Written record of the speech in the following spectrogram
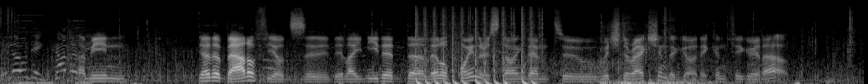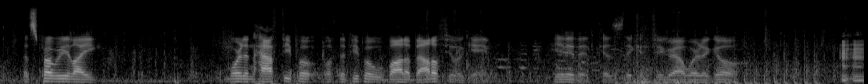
Reloading. I mean, the other battlefields, they, they like needed uh, little pointers telling them to which direction to go. They couldn't figure it out. That's probably like more than half people of the people who bought a Battlefield game hated it because they couldn't figure out where to go. hmm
